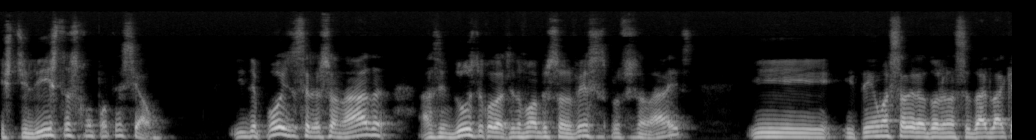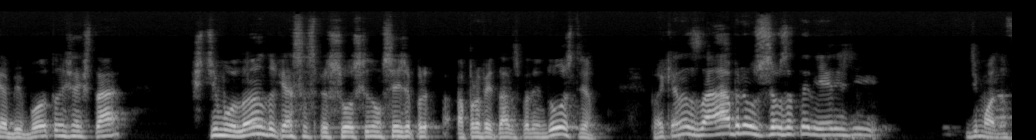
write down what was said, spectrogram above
estilistas com potencial. E depois de selecionada, as indústrias colatina vão absorver esses profissionais e, e, tem uma aceleradora na cidade lá que é a Biboton já está estimulando que essas pessoas que não sejam aproveitadas pela indústria, para que elas abram os seus ateliês de, de moda. As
